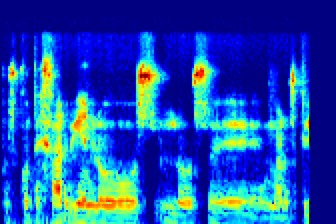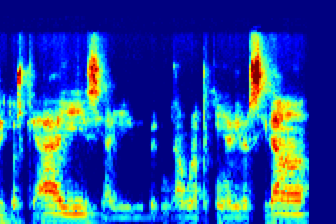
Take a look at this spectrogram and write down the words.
pues cotejar bien los, los eh, manuscritos que hay, si hay alguna pequeña diversidad,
